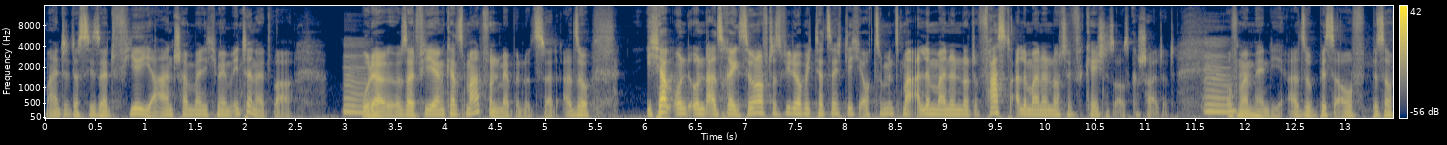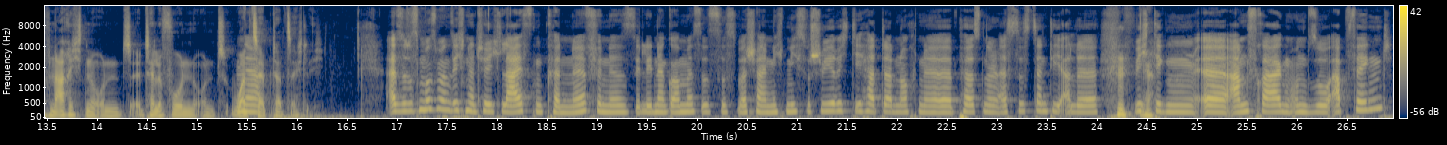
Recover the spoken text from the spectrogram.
meinte, dass sie seit vier Jahren scheinbar nicht mehr im Internet war. Oder seit vier Jahren kein Smartphone mehr benutzt hat. Also ich habe, und, und als Reaktion auf das Video habe ich tatsächlich auch zumindest mal alle meine, Not fast alle meine Notifications ausgeschaltet auf meinem Handy. Also bis auf, bis auf Nachrichten und äh, Telefon und WhatsApp tatsächlich. Also das muss man sich natürlich leisten können, ne? Für eine Selena Gomez ist es wahrscheinlich nicht so schwierig. Die hat dann noch eine Personal Assistant, die alle wichtigen äh, Anfragen und so abfängt.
